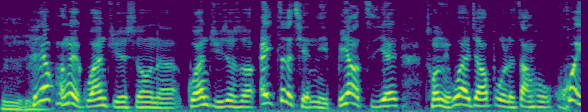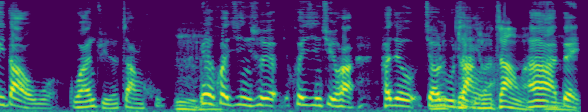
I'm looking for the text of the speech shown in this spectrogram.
嗯，可是要还给国安局的时候呢，国安局就说：“哎，这个钱你不要直接从你外交部的账户汇到我国安局的账户。嗯，因为汇进去汇进去的话，他就交入账了，有账了啊，对。”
